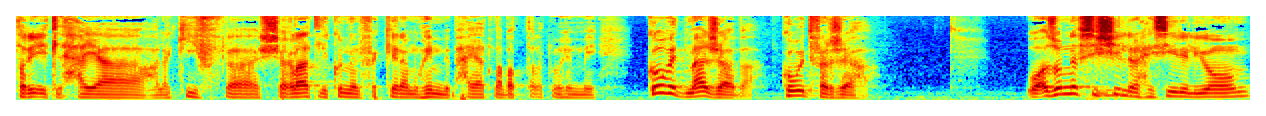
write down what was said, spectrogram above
طريقة الحياة على كيف الشغلات اللي كنا نفكرها مهمة بحياتنا بطلت مهمة. كوفيد ما جابها كوفيد فرجاها. وأظن نفس الشيء اللي رح يصير اليوم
